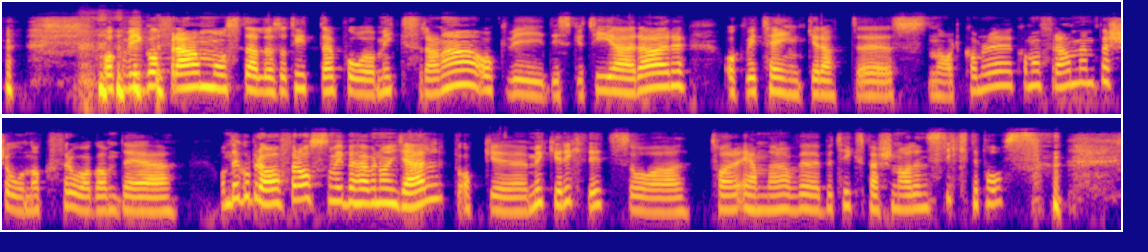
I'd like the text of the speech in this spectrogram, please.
och vi går fram och ställer oss och tittar på mixrarna och vi diskuterar och vi tänker att eh, snart kommer det komma fram en person och fråga om det om det går bra för oss, om vi behöver någon hjälp och mycket riktigt så tar en av butikspersonalen sikte på oss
